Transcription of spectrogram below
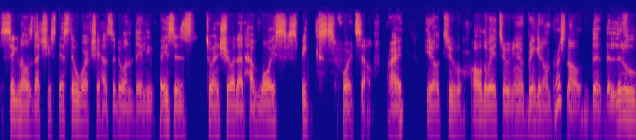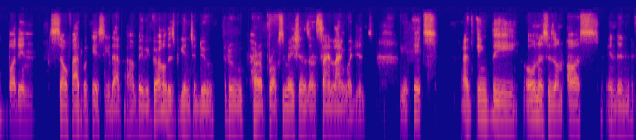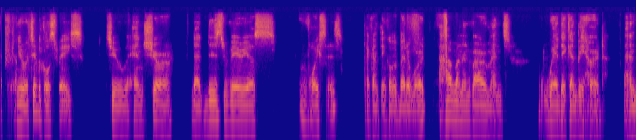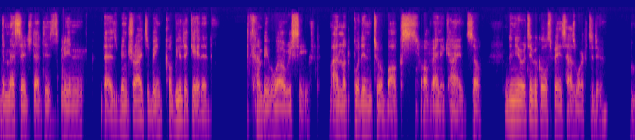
signals that she's there's still work she has to do on a daily basis to ensure that her voice speaks for itself, right? You know, to all the way to you know bring it on personal, the the little budding self advocacy that uh, baby girl is beginning to do through her approximations and sign languages. It's, I think the onus is on us in the neurotypical space to ensure that these various voices, I can't think of a better word, have an environment where they can be heard. And the message that is being that has been tried to be communicated can be well received and not put into a box of any kind. So the neurotypical space has work to do,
